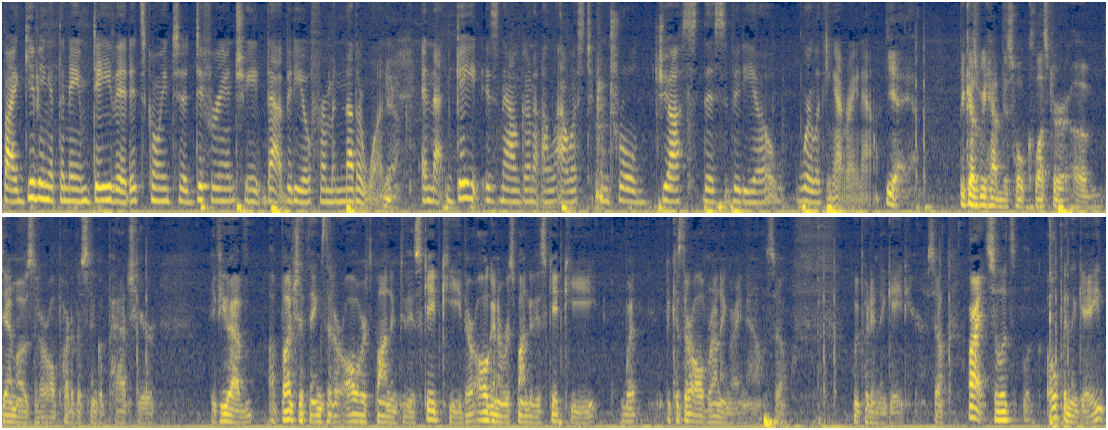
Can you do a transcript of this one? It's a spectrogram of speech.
by giving it the name David, it's going to differentiate that video from another one. Yeah. And that gate is now going to allow us to control just this video we're looking at right now. Yeah, yeah. Because we have this whole cluster of demos that are all part of a single patch here. If you have a bunch of things that are all responding to the escape key, they're all going to respond to the escape key with, because they're all running right now. So we put in the gate here. So, all right, so let's look, open the gate.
